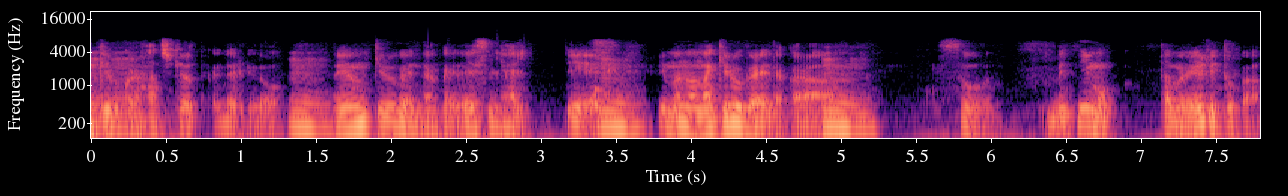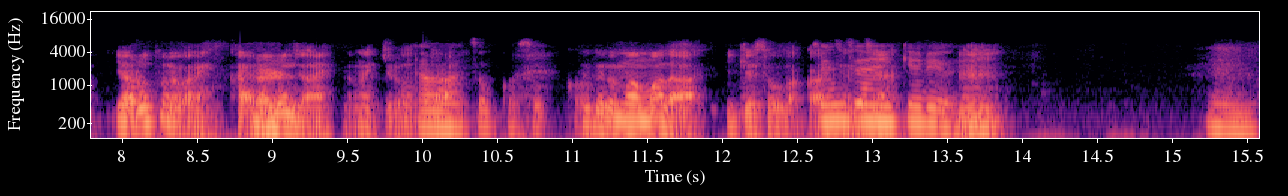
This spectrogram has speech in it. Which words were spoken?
4キロから8キロって書いてあるけど、うん。4キロぐらいの段階で S に入って、うん。今7キロぐらいだから、うん。そう。別にもう、多分 L とかやろうと思えばね、変えられるんじゃない、?7 キロだったらああ、。そっかそっかだ。けどまあまだいけそうだから全然いけるよね。うん。うん。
